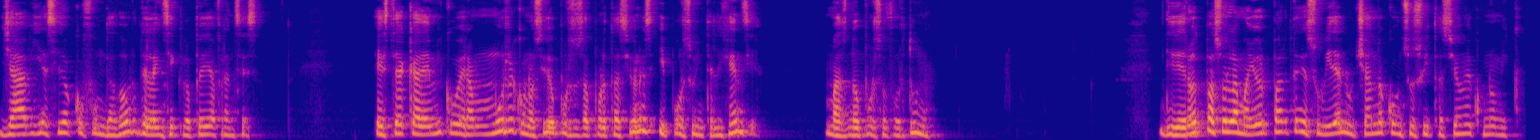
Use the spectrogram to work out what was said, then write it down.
ya había sido cofundador de la Enciclopedia Francesa. Este académico era muy reconocido por sus aportaciones y por su inteligencia, mas no por su fortuna. Diderot pasó la mayor parte de su vida luchando con su situación económica.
